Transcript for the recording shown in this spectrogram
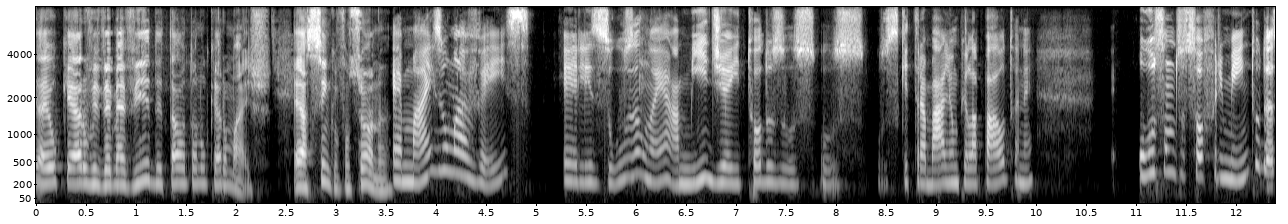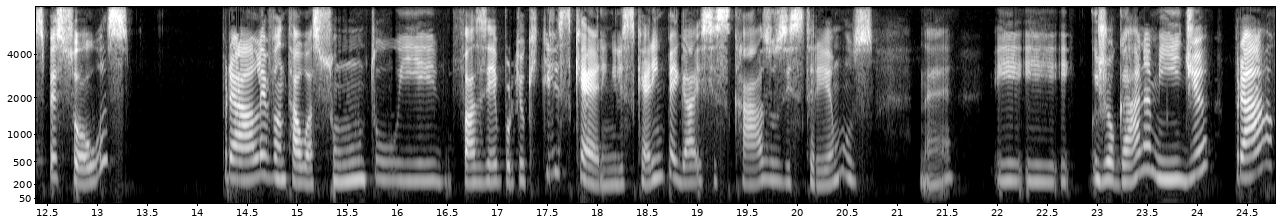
E aí eu quero viver minha vida e tal, então não quero mais. É assim que funciona? É mais uma vez, eles usam, né, a mídia e todos os, os, os que trabalham pela pauta, né, usam do sofrimento das pessoas para levantar o assunto e fazer, porque o que, que, eles querem? Eles querem pegar esses casos extremos, né, e, e, e jogar na mídia para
